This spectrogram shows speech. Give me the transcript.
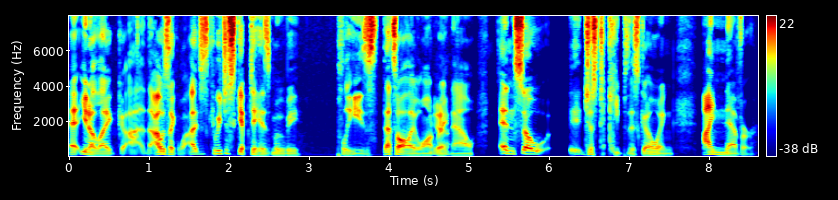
uh, you know, like I was like, well, I just can we just skip to his movie, please? That's all I want yeah. right now. And so, it, just to keep this going, I never.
